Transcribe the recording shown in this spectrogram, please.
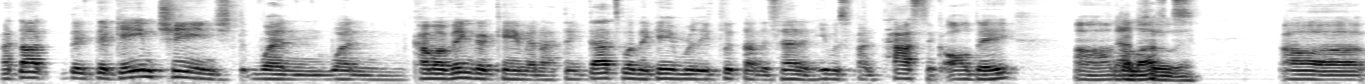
I thought the, the game changed when when Camavinga came in. I think that's when the game really flipped on his head, and he was fantastic all day uh, on the Absolutely. left. Uh,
